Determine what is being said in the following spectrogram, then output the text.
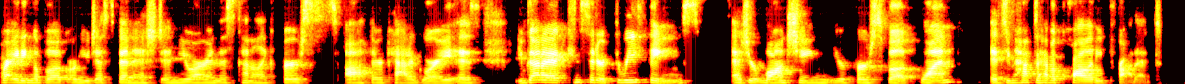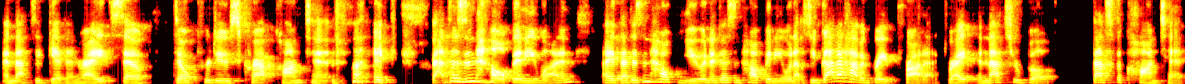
writing a book or you just finished and you are in this kind of like first author category is you've got to consider three things as you're launching your first book. One, is you have to have a quality product and that's a given, right? So don't produce crap content. like that doesn't help anyone. Right? That doesn't help you and it doesn't help anyone else. You've got to have a great product, right? And that's your book. That's the content.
